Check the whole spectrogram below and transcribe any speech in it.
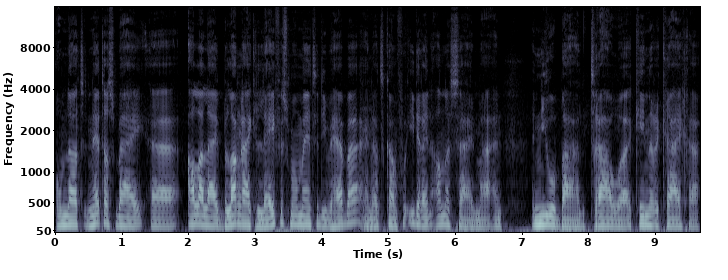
Omdat net als bij eh, allerlei belangrijke levensmomenten die we hebben, en dat kan voor iedereen anders zijn, maar een, een nieuwe baan, trouwen, kinderen krijgen,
